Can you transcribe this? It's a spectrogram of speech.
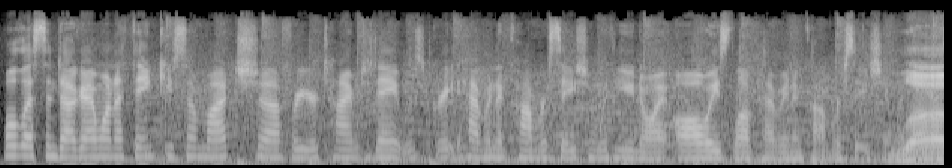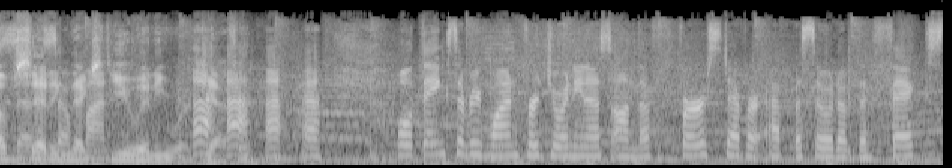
Well, listen, Doug, I want to thank you so much uh, for your time today. It was great having a conversation with you. You know, I always love having a conversation with Love you. So- sitting so next fun. to you anywhere, Katherine. Well, thanks everyone for joining us on the first ever episode of The Fix.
